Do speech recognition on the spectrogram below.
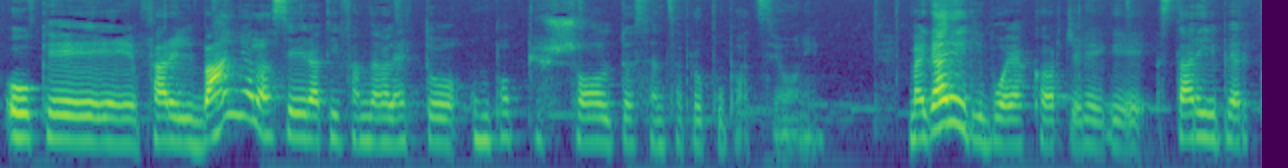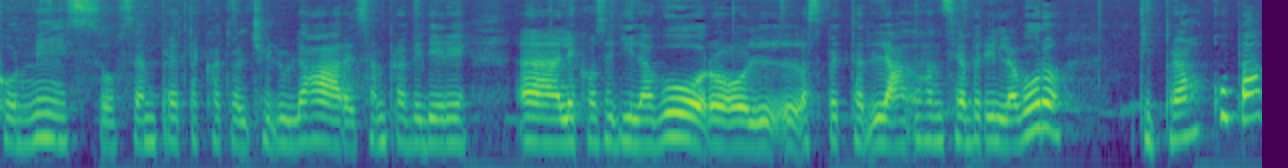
o che fare il bagno la sera ti fa andare a letto un po' più sciolto e senza preoccupazioni. Magari ti puoi accorgere che stare iperconnesso, sempre attaccato al cellulare, sempre a vedere eh, le cose di lavoro, l'ansia per il lavoro, ti preoccupa,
